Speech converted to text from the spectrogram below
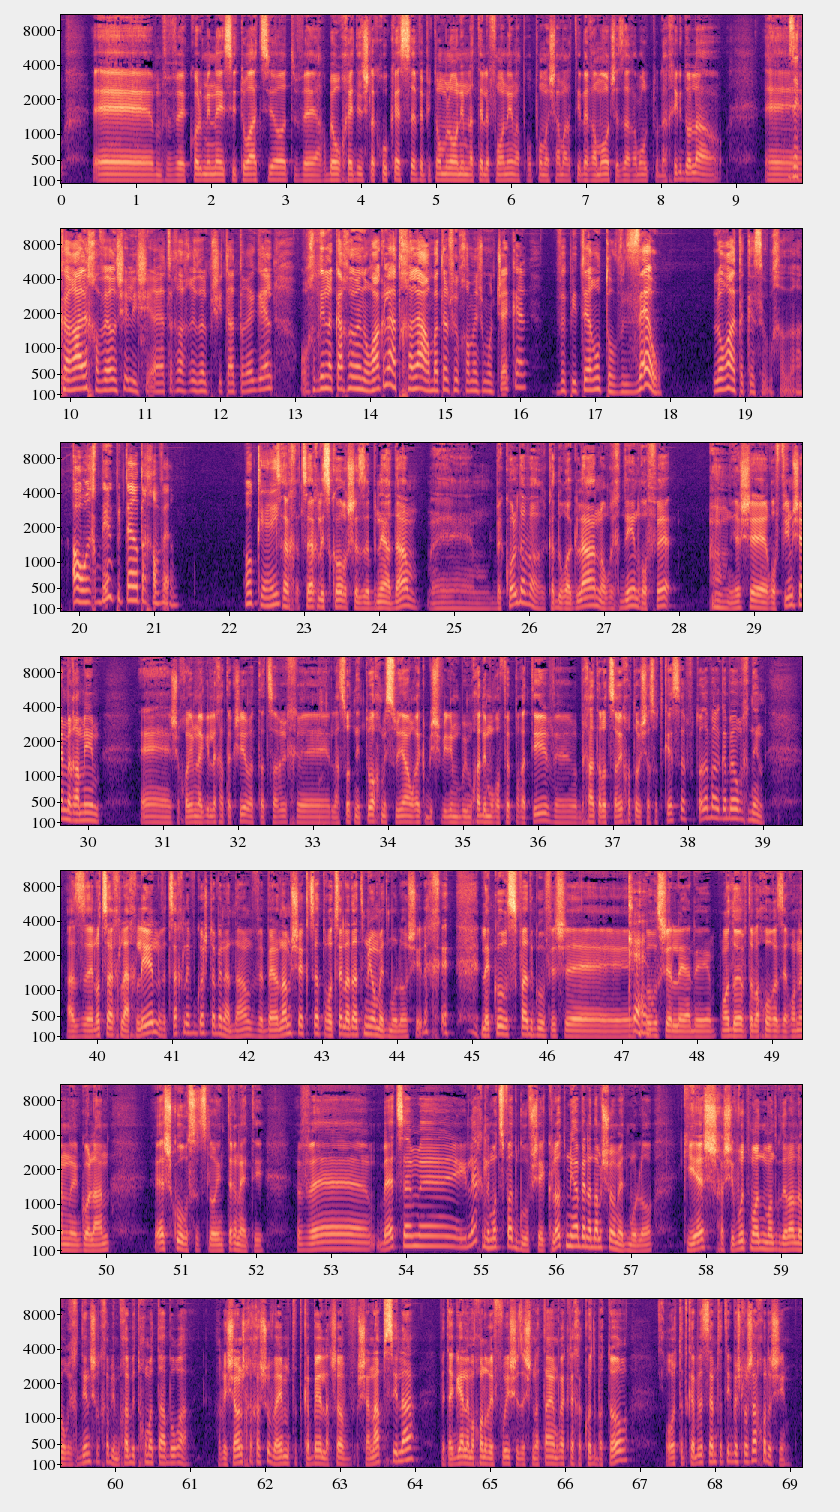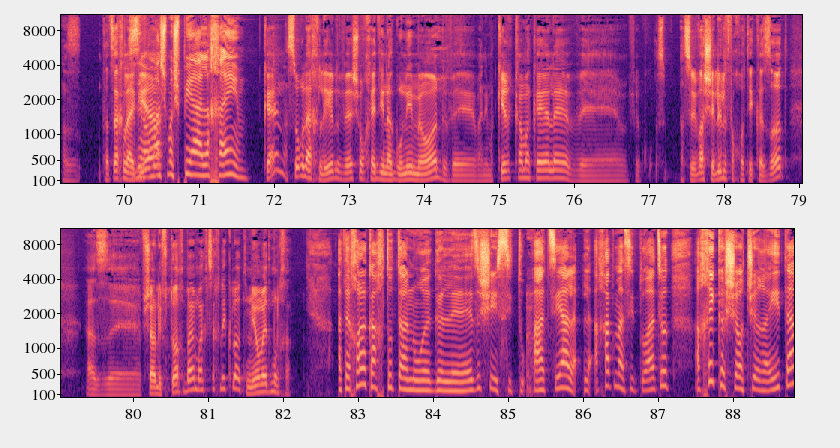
וכל מיני סיטואציות, והרבה עורכי דין שלקחו כסף ופתאום לא עונים לטלפונים, אפרופו מה שאמרתי לרמות, שזה הרמות אולי הכי גדולה. אה, זה קרה לחבר שלי שהיה צריך להכריז על פשיטת רגל, עורך דין לקח ממנו רק להתחלה 4,500 שקל, ופיטר אותו, וזהו. לא ראה את הכסף בחזרה. העורך דין פיטר את החבר. אוקיי. צריך, צריך לזכור שזה בני אדם, אה, בכל דבר, כדורגלן, עורך דין, רופא, יש אה, רופאים שהם מרמים, שיכולים להגיד לך, תקשיב, אתה צריך אה, לעשות ניתוח מסוים רק בשביל, במיוחד אם הוא רופא פרטי, ובכלל אתה לא צריך אותו בשביל לעשות כסף, אותו דבר לגבי עורך דין. אז אה, לא צריך להכליל, וצריך לפגוש את הבן אדם, ובן אדם שקצת רוצה לדעת מי עומד מולו, שילך לקורס שפת גוף, יש אה, כן. קורס של, אה, אני מאוד אוהב את הבחור הזה, רונן גולן, יש קורס אצלו אינטרנטי, ובעצם אה, ילך ללמוד שפת גוף, שיקלוט מי הבן אדם שעומד מולו, כי יש חשיבות מאוד מאוד גדולה לעורך דין שלך, במיוחד בתחום התעבורה. הרישיון שלך חשוב, האם אתה תקבל עכשיו שנה פסילה, ותגיע למכון רפואי שזה שנתיים רק לחכות בתור, או שאתה תקבל לסיים את התיק בשלושה חודשים. אז אתה צריך זה להגיע... ממש משפיע על החיים. כן, אסור להכליל, ויש עורכי דין הגונים מאוד, ו- ואני מכיר כמה כאלה, ו- והסביבה שלי לפחות היא כזאת, אז uh, אפשר לפתוח בהם, רק צריך לקלוט מי עומד מולך. אתה יכול לקחת אותנו רגע לאיזושהי סיטואציה, לאחת מהסיטואציות הכי קשות שראית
